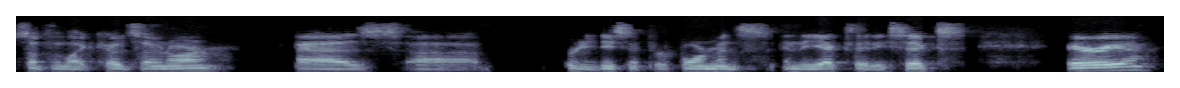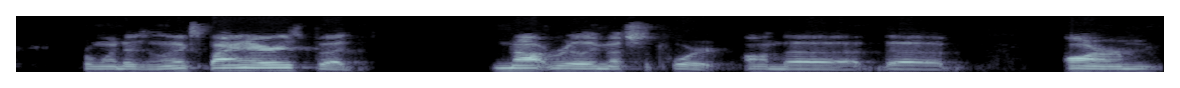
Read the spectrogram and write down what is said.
something like CodeSonar has uh, pretty decent performance in the x86 area for Windows and Linux binaries, but not really much support on the the ARM,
